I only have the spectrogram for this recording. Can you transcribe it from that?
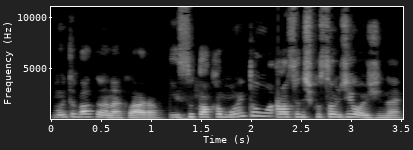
Muito bacana, Clara. Isso toca muito a nossa discussão de hoje, né?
